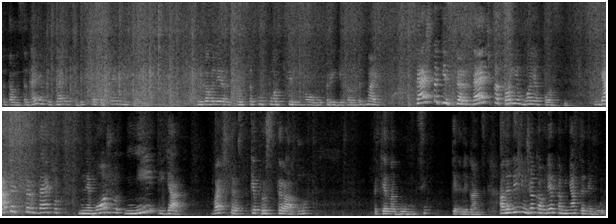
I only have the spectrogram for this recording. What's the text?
питалися, де я купляю собі скатертину і що. І кавалерочка, ось таку постіль нову приїхала. Ви знаєте, все ж таки сердечка то є моя постіль. Я без сердечок не можу ніяк. Бачите, ось таке простирадло таке на гумці, таке елегантське. Але нині вже кавалерка міняти не буду.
